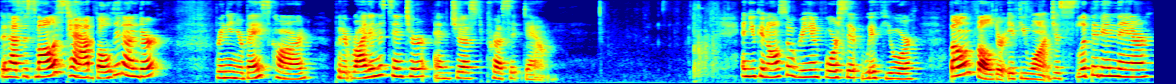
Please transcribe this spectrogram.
that has the smallest tab, fold it under, bring in your base card, put it right in the center, and just press it down. And you can also reinforce it with your bone folder if you want. Just slip it in there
